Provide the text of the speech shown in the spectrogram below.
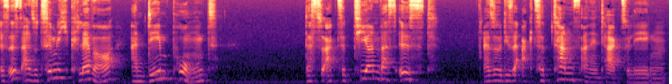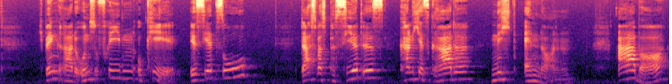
Es ist also ziemlich clever, an dem Punkt das zu akzeptieren, was ist. Also diese Akzeptanz an den Tag zu legen. Ich bin gerade unzufrieden, okay, ist jetzt so, das, was passiert ist, kann ich jetzt gerade nicht ändern. Aber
